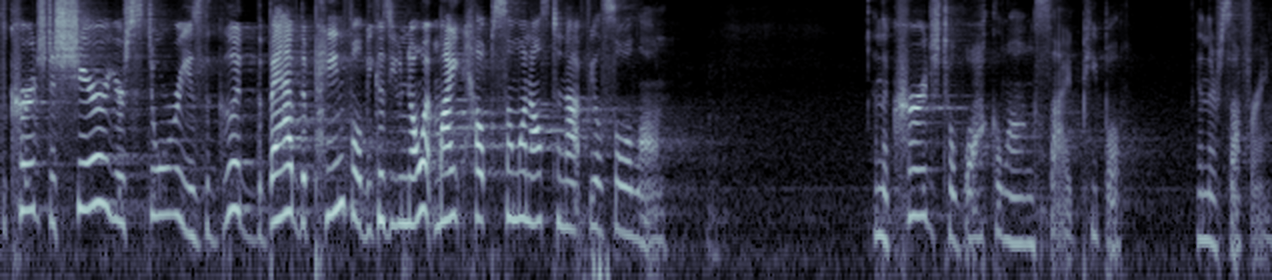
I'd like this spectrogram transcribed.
The courage to share your stories, the good, the bad, the painful, because you know it might help someone else to not feel so alone. And the courage to walk alongside people in their suffering.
